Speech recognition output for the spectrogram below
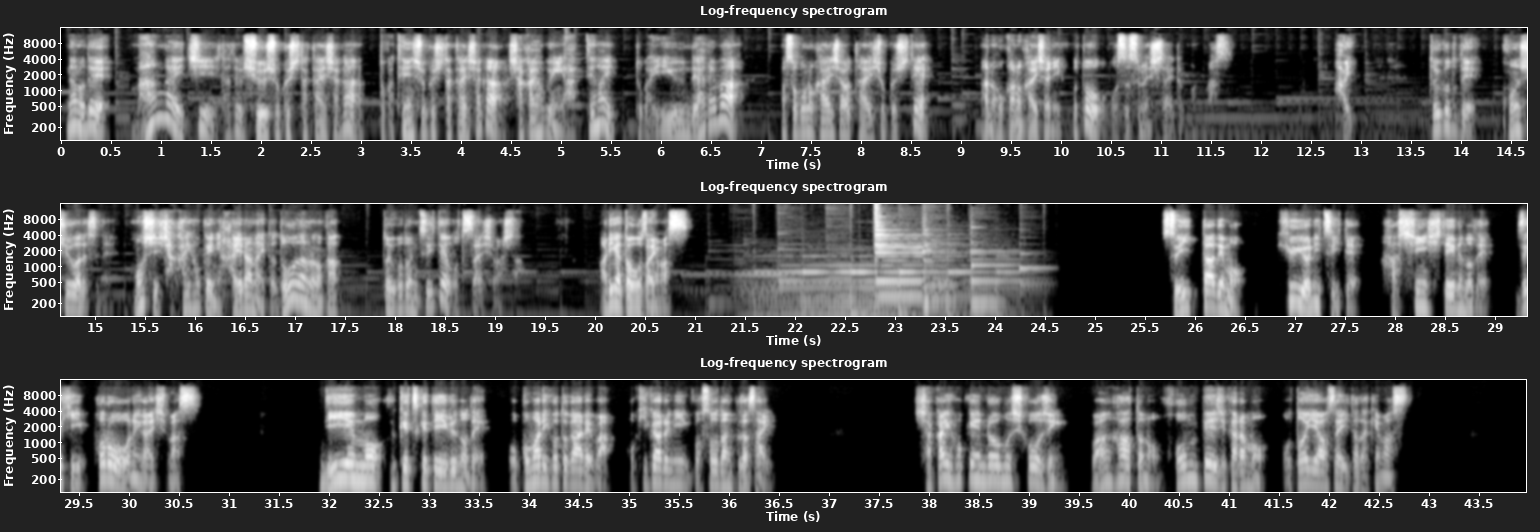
なので、万が一、例えば就職した会社が、とか転職した会社が社会保険やってないとか言うんであれば、まあ、そこの会社を退職して、あの、他の会社に行くことをお勧めしたいと思います。はい。ということで、今週はですね、もし社会保険に入らないとどうなるのかということについてお伝えしました。ありがとうございます。ツイッターでも給与について発信しているので、ぜひフォローをお願いします。DM も受け付けているので、お困りごとがあればお気軽にご相談ください。社会保険労務士法人ワンハートのホームページからもお問い合わせいただけます。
